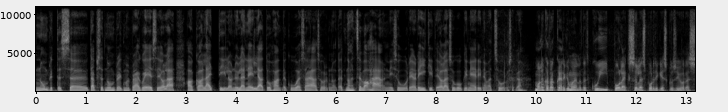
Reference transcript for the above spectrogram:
numbrites, äh, täpsed numbreid mul praegu ees ei ole, aga Lätil on üle nelja tuhande kuuesaja surnud, et noh, et see vahe on nii suur ja riigid ei ole sugugi nii erinevad suurusega. ma olen ka takkajärgi mõelnud, et kui poleks selle spordikeskuse juures,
